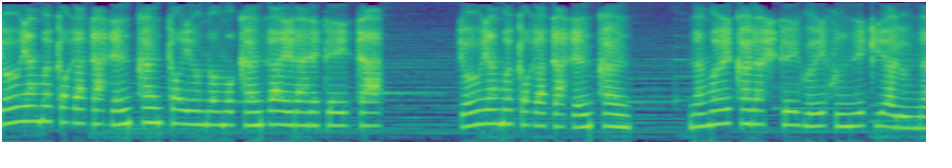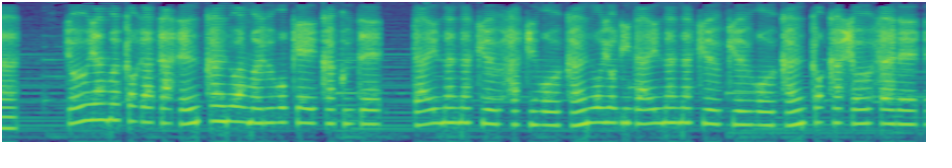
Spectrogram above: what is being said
超大和型戦艦というのも考えられていた。超大和型戦艦。名前からしてえぐい雰囲気あるな。超大和型戦艦は丸5計画で、第798号艦及び第799号艦と仮称され、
